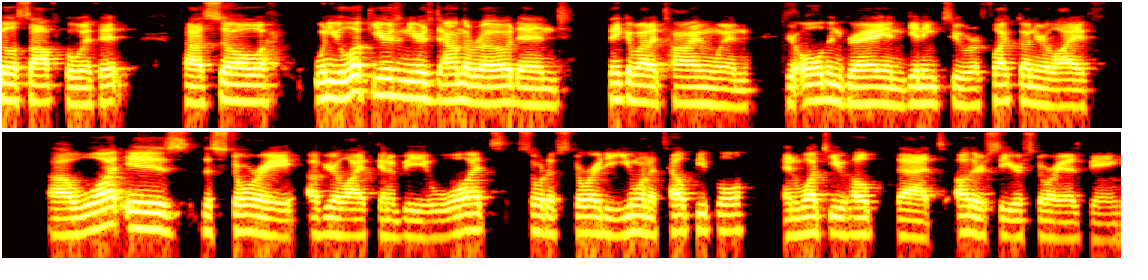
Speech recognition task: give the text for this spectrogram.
philosophical with it. Uh, so, when you look years and years down the road and think about a time when you're old and gray and getting to reflect on your life, uh, what is the story of your life going to be? What sort of story do you want to tell people, and what do you hope that others see your story as being?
